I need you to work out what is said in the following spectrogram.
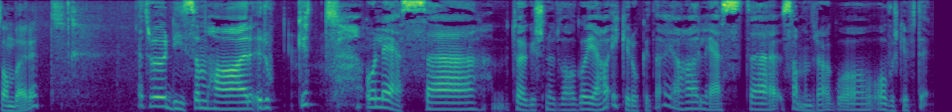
Sandberg rett? Jeg tror de som har rukket å lese Thøgersen-utvalget, og jeg har ikke rukket det, jeg har lest eh, sammendrag og overskrifter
